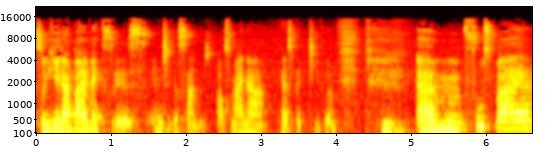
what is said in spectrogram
So jeder Ballwechsel ist interessant aus meiner Perspektive. Ähm, Fußball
